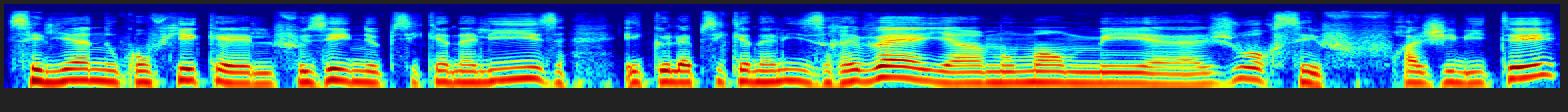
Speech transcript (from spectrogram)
Célia nous confiait qu'elle faisait une psychanalyse et que la psychanalyse réveille à un moment, met à jour ses fragilités.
